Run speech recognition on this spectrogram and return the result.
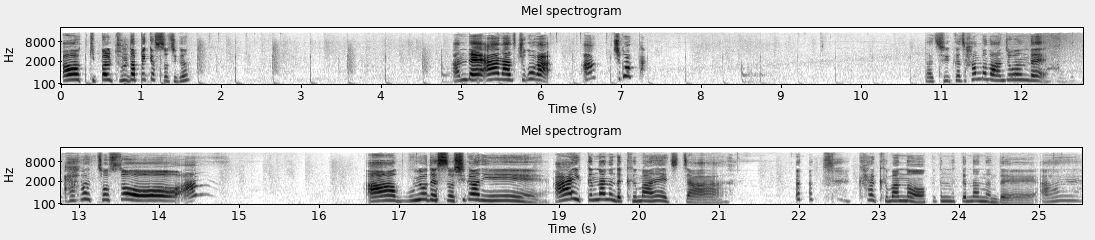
아, 깃발 둘 다 뺏겼어, 지금. 안 돼. 아, 나 죽어가. 아, 죽어가. 나 지금까지 한 번도 안 죽었는데. 아, 졌어. 아. 아, 무효됐어, 시간이. 아이, 끝났는데 그만해, 진짜. 칼 그만 넣어. 끝, 끝났는데. 아.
